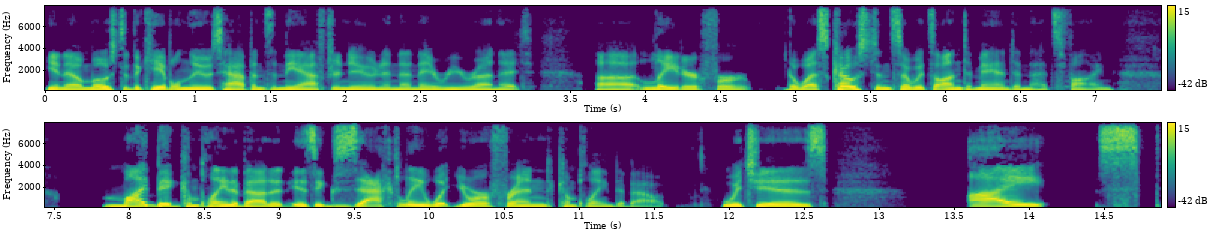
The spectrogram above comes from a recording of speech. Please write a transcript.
you know, most of the cable news happens in the afternoon, and then they rerun it uh, later for the West Coast, and so it's on demand, and that's fine. My big complaint about it is exactly what your friend complained about, which is I st-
